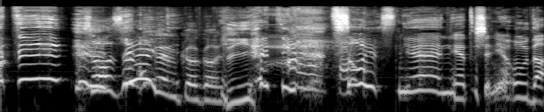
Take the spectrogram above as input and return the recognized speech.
Yeti! Co? Zabiłem kogoś. Yeti! Co jest? Nie, nie, to się nie uda.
